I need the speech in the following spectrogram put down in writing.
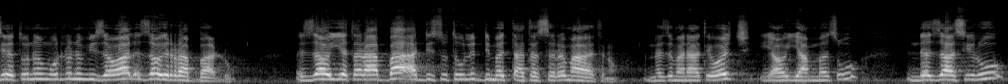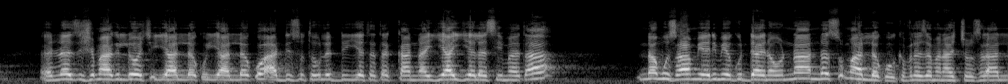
ሴቱንም ሁሉንም ይዘዋል እዛው ይራባሉ። እዛው እየተራባ አዲሱ ትውልድ መጣ ተስር ማለት ነው። እነዚህ መናጤዎች ያው እያመፁ እንደዛ ሲሉ እነዚህ ሽማግሌዎች እያለቁ እያለቁ አዲሱ ትውልድ እየተተካና እያየለ ሲመጣ እነ ሙሳም የእድሜ ጉዳይ ነውና እነሱም አለቁ። ክፍለ ዘመናቸው ስላለ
